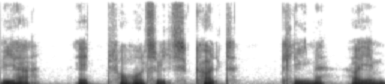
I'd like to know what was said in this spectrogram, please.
Vi har et forholdsvis koldt klima herhjemme.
